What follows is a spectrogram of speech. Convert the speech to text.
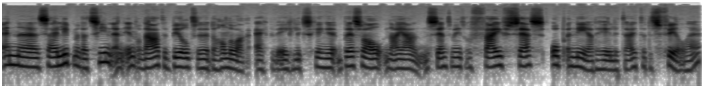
En uh, zij liet me dat zien en inderdaad, het beeld, uh, de handen waren echt bewegelijk. Ze gingen best wel, nou ja, een centimeter of vijf, zes op en neer de hele tijd. Dat is veel, hè?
